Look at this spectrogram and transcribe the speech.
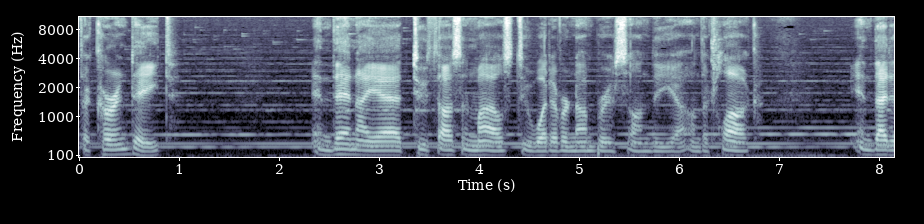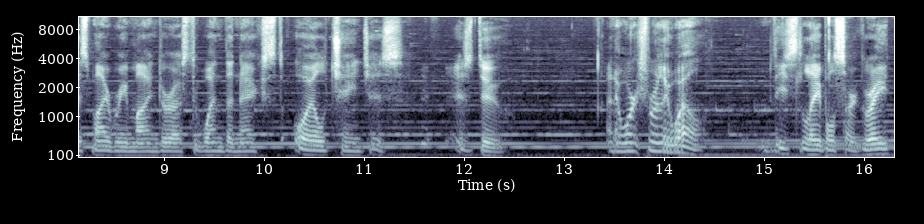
the current date, and then I add 2,000 miles to whatever number is on the uh, on the clock, and that is my reminder as to when the next oil changes is due. And it works really well. These labels are great.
